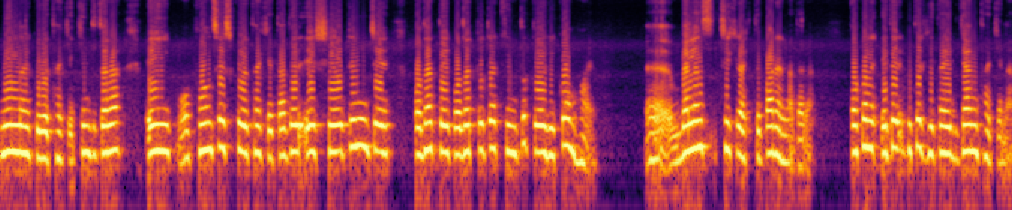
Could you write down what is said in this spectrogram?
নির্ণয় করে থাকে। কিন্তু যারা এই ফোন সেক্স করে থাকে, তাদের এই সেরোটিন যে পদার্থ, এই পদার্থটা কিন্তু তৈরি কম হয়। ব্যালেন্স ঠিক রাখতে পারে না তারা। তখন এদের ভিতর হিতাহিত জ্ঞান থাকে না।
